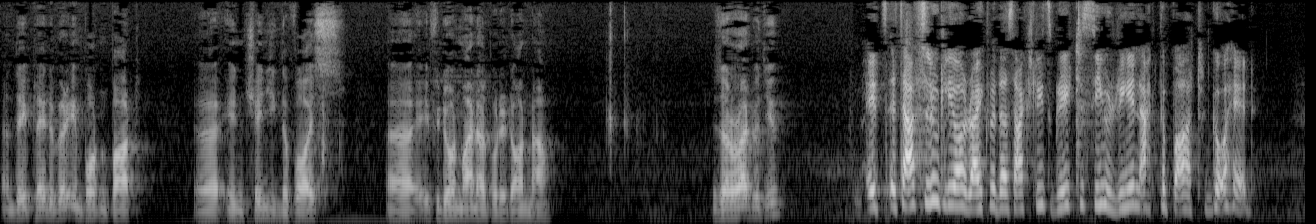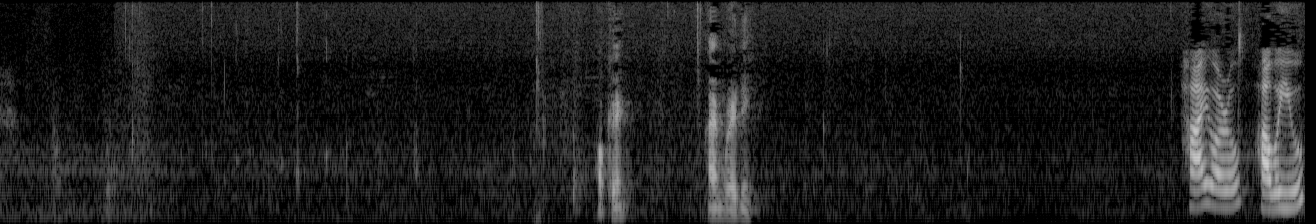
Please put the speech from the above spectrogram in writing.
and they played a very important part uh, in changing the voice. Uh, if you don't mind, I'll put it on now. Is that all right with you? It's, it's absolutely all right with us. Actually, it's great to see you reenact the part. Go ahead. Okay, I'm ready. Hi, Auro. How are you?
